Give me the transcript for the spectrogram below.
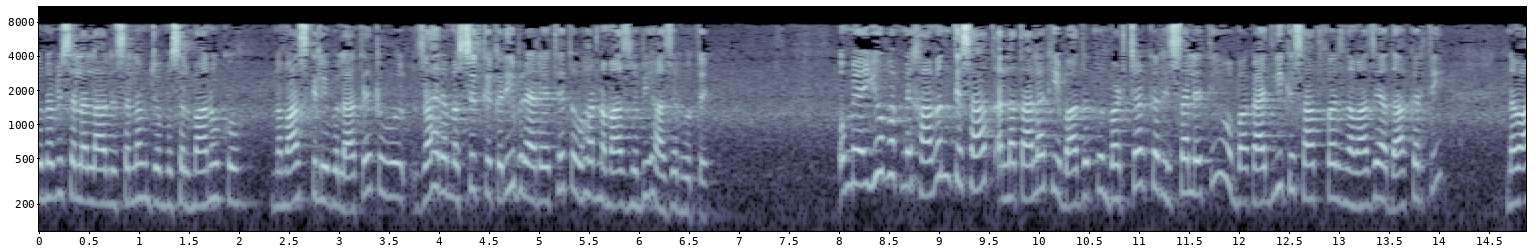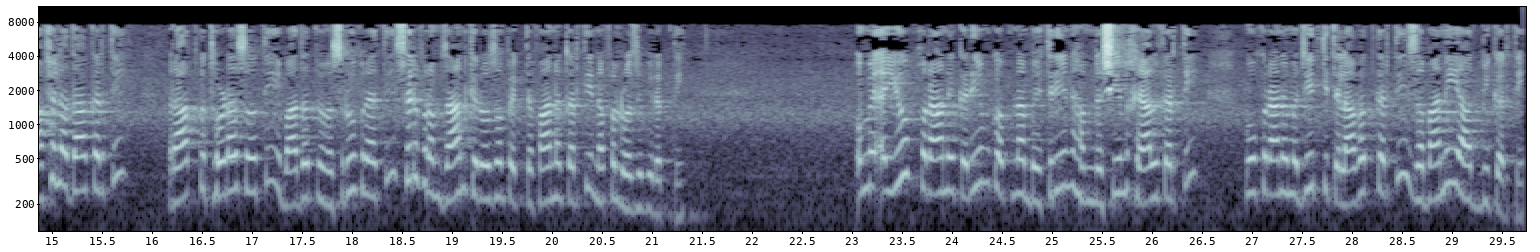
تو نبی صلی اللہ علیہ وسلم جو مسلمانوں کو نماز کے لیے بلاتے تو وہ ظاہر مسجد کے قریب رہ رہے تھے تو وہ ہر نماز میں بھی حاضر ہوتے۔ ام ایوب اپنے خاون کے ساتھ اللہ تعالیٰ کی عبادت میں بڑھ چڑھ کر حصہ لیتی وہ باقاعدگی کے ساتھ فرض نمازیں ادا کرتی نوافل ادا کرتی رات کو تھوڑا سوتی عبادت میں مصروف رہتی صرف رمضان کے روزوں پہ اکتفا نہ کرتی نفل روزے بھی رکھتی ام ایوب قرآن کریم کو اپنا بہترین ہم نشین خیال کرتی وہ قرآن مجید کی تلاوت کرتی زبانی یاد بھی کرتی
